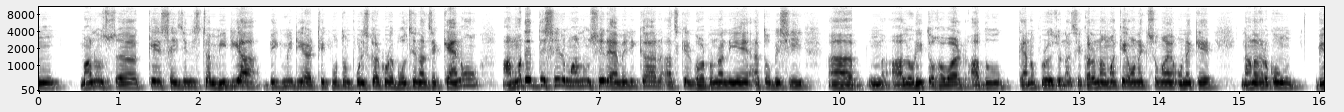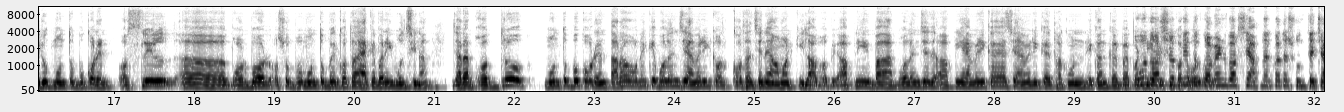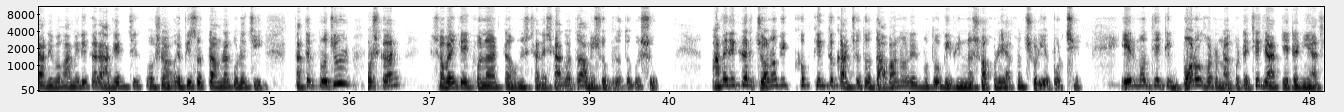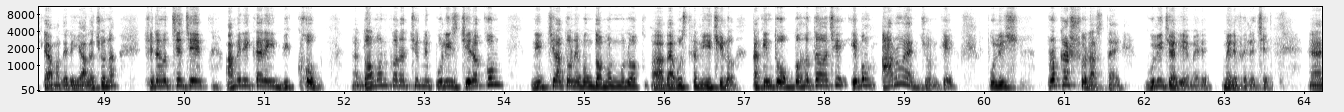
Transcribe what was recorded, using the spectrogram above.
মানুষকে সেই জিনিসটা মিডিয়া বিগ মিডিয়া ঠিক মতন পরিষ্কার করে বলছে না যে কেন আমাদের দেশের মানুষের আমেরিকার আজকের ঘটনা নিয়ে এত বেশি আলোড়িত হওয়ার আদৌ কেন প্রয়োজন আছে? কারণ আমাকে অনেক সময় অনেকে নানা রকম বিরূপ মন্তব্য করেন। অশ্লীল বর্বর, অসভ্য মন্তব্যের কথা একেবারেই বলছি না। যারা ভদ্র মন্তব্য করেন তারাও অনেকে বলেন যে আমেরিকার কথা জেনে আমার কি লাভ হবে? আপনি বা বলেন যে আপনি আমেরিকায় আছে আমেরিকায় থাকুন এখানকার ব্যাপার নিয়ে দর্শক কিন্তু কমেন্ট বক্সে আপনার কথা শুনতে চান এবং আমেরিকার আগের যে এপিসোডটা আমরা করেছি তাতে প্রচুর নমস্কার। সবাইকে এই খোলা একটা অনুষ্ঠানে স্বাগত। আমি সুব্রত বসু। আমেরিকার জনবিক্ষোভ কিন্তু কার্যত দাবানলের মতো বিভিন্ন শহরে এখন ছড়িয়ে পড়ছে। এর মধ্যে একটি বড় ঘটনা ঘটেছে, যা যেটা নিয়ে আজকে আমাদের এই আলোচনা। সেটা হচ্ছে যে, আমেরিকার এই বিক্ষোভ দমন করার জন্য পুলিশ যেরকম নির্যাতন এবং দমনমূলক ব্যবস্থা নিয়েছিল, তা কিন্তু অব্যাহত আছে এবং আরও একজনকে পুলিশ প্রকাশ্য রাস্তায় গুলি চালিয়ে মেরে মেরে ফেলেছে।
